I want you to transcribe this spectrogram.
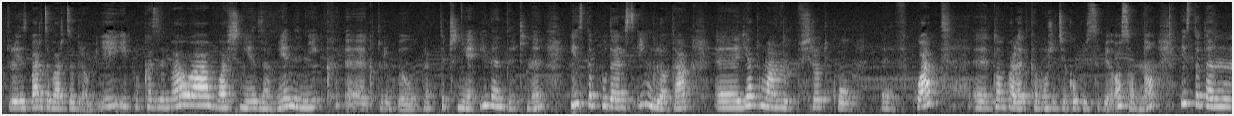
który jest bardzo, bardzo drogi i pokazywała właśnie zamiennik, e, który był praktycznie identyczny. Jest to puder z Inglota. E, ja tu mam w środku e, wkład. Tą paletkę możecie kupić sobie osobno. Jest to ten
